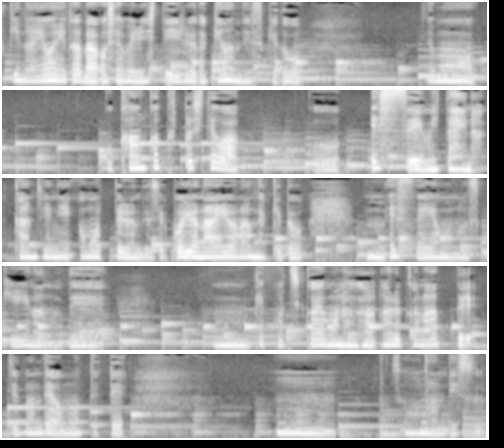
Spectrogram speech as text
好きなようにただおしゃべりしているだけなんですけどでもこう感覚としてはこうエッセイみたいな感じに思ってるんですよ。こういう内容なんだけど、うん、エッセイ読むの好きなので。うん、結構近いものがあるかなって自分では思ってて。うんそうなんです、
